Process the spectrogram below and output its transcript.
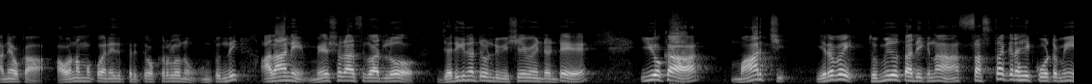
అనే ఒక అవనమ్మకం అనేది ప్రతి ఒక్కరిలోనూ ఉంటుంది. అలానే మేషరాశి వారిలో జరిగినటువంటి విషయం ఏంటంటే ఈ యొక్క మార్చి ఇరవై తొమ్మిదో తారీఖున షష్టగ్రహి కూటమి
